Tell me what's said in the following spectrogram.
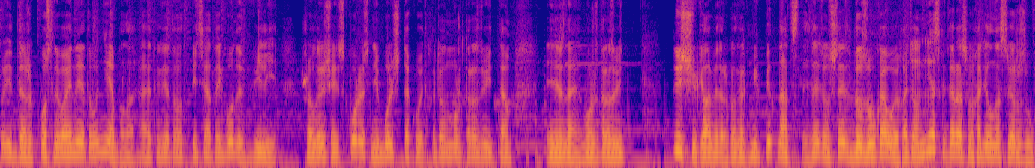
и даже после войны этого не было. А это где-то вот в 50-е годы ввели, что ограничение скорость не больше такой-то. Хотя он может развить там, я не знаю, может развить тысячу километров, вот как МиГ-15. Знаете, он считается дозвуковой, хотя он несколько раз выходил на сверхзвук.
